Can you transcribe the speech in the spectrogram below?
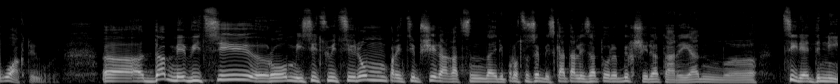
ვიყო აქტიური და მე ვიცი რომ ისიც ვიცი რომ პრინციპში რაღაცნაირი პროცესების კატალიზატორები ხშირად არიან ცირედნი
